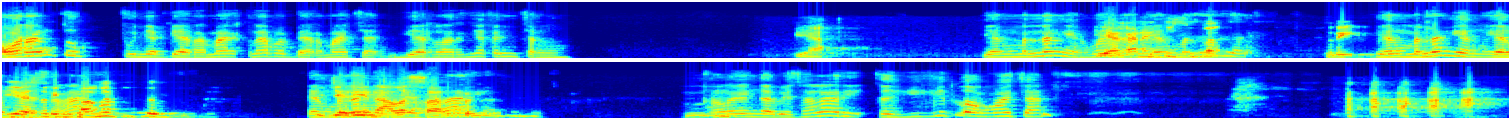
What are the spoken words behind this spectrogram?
Orang tuh punya piara macan. Kenapa piara macan? Biar larinya kenceng. Ya. Yang menang yang mana? Ya kan yang itu menang yang, Sering, yang menang yang yang iya biasa sering lari. banget itu. Yang menang yang alasan. Hmm. Kalau yang nggak bisa lari, kegigit lo sama macan.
